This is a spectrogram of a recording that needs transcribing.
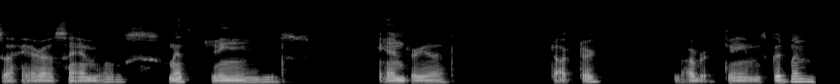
Zahara Samuels, Smith James, Andrea, Doctor, Robert James Goodman,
